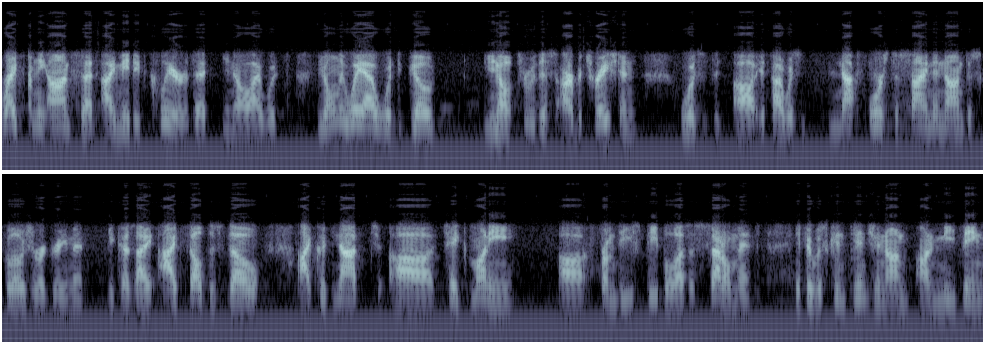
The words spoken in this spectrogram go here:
right from the onset, I made it clear that you know I would the only way I would go, you know, through this arbitration was uh, if I was not forced to sign a non-disclosure agreement because I, I felt as though I could not uh, take money uh, from these people as a settlement if it was contingent on, on me being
